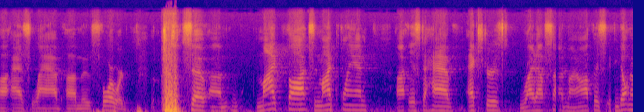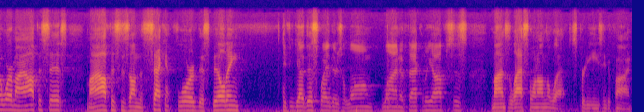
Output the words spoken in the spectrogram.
uh, as lab uh, moves forward. so um, my thoughts and my plan uh, is to have extras right outside my office. If you don't know where my office is, my office is on the second floor of this building. If you go this way, there's a long line of faculty offices. Mine's the last one on the left. It's pretty easy to find.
